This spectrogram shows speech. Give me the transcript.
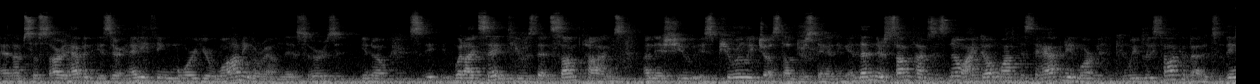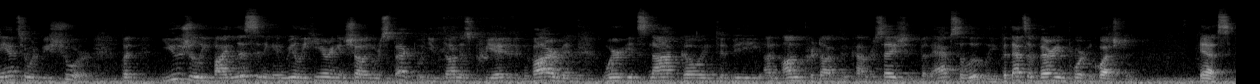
and I'm so sorry it happened. Is there anything more you're wanting around this, or is it you know?" What I'd say to you is that sometimes an issue is purely just understanding, and then there's sometimes it's no, I don't want this to happen anymore. Can we please talk about it? So the answer would be sure. But usually by listening and really hearing and showing respect, what you've done is created an environment where it's not going to be an unproductive conversation. But absolutely. But that's a very important question. Yes.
